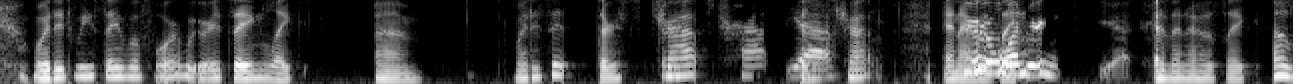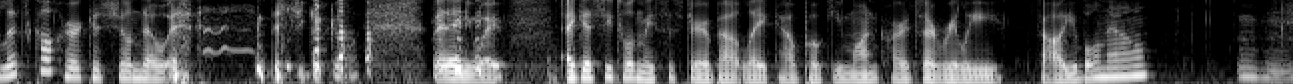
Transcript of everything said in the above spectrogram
what did we say before we were saying like um what is it thirst trap Thirst trap. Yeah. thirst trap and you i was like wondering. Yeah. and then i was like oh let's call her because she'll know it that she could go but anyway i guess she told my sister about like how pokemon cards are really valuable now Mm-hmm.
